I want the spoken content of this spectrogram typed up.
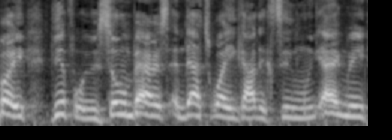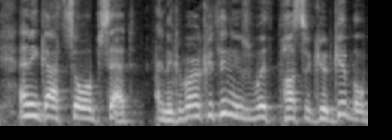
Therefore, he was so embarrassed and that's why he got exceedingly angry and he got so upset. And the Gemara continues with Pasuk Yud Gimel.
